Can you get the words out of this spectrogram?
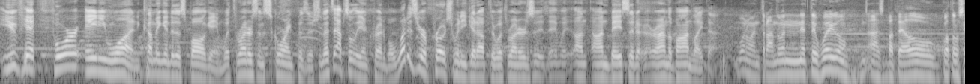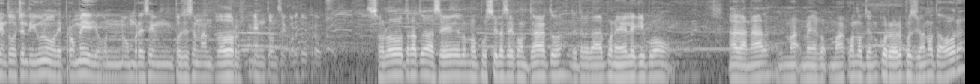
You've hit 481 coming into this ball game with runners in scoring position. That's absolutely incredible. What is your approach when you get up there with runners on, on base that are on the bond like that? Bueno, entrando en este juego, has bateado 481 de promedio con hombres en posición anotador. Entonces, ¿cuál es tu approach? Solo trato de hacer lo más posible, hacer contacto, de tratar de poner el equipo a ganar, más, más cuando tengo un corredor de posición anotadora.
